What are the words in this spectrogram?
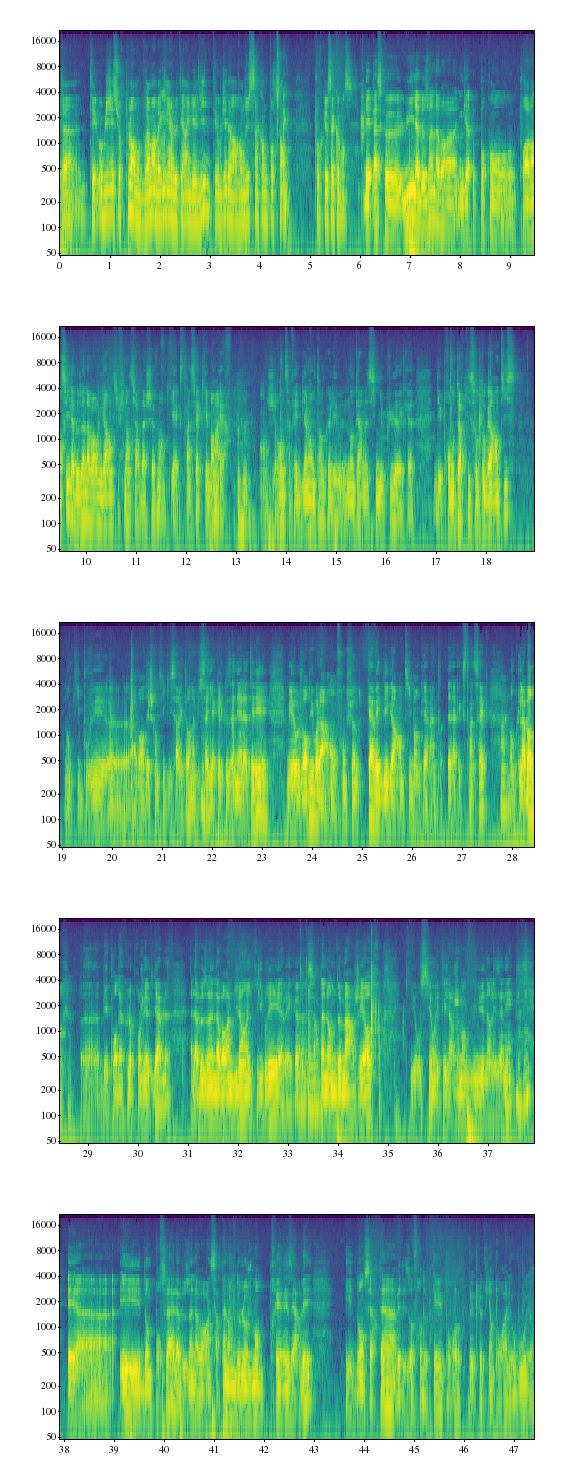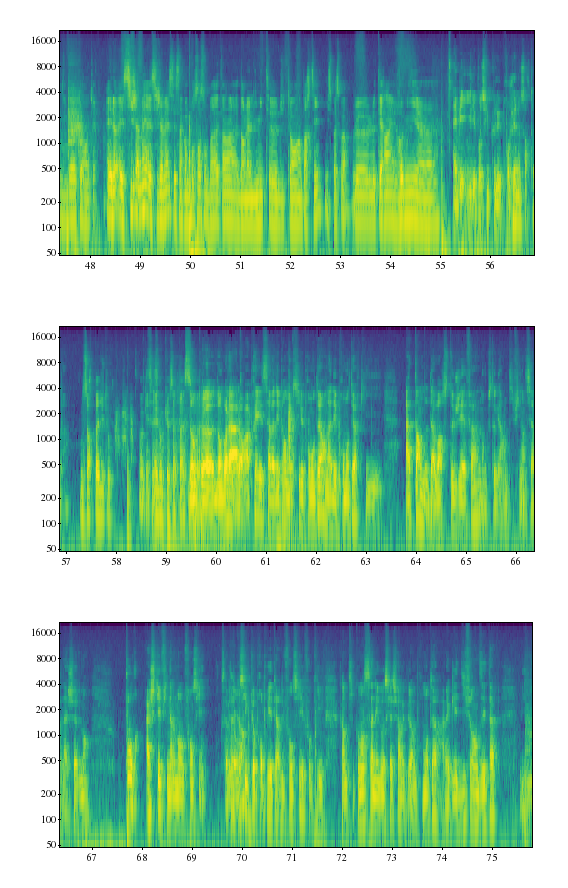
tu es obligé sur plan, donc vraiment avec Mm. rien, le terrain il est vide, tu es obligé d'avoir vendu 50% Ouais. pour que ça commence. Mais parce que lui, il a besoin d'avoir une pour qu'on pour avancer, il a besoin d'avoir une garantie financière d'achèvement qui est extrinsèque, qui est bancaire. Ouais. Mhm. En Gironde, ça fait bien longtemps que les notaires ne signent plus avec euh, des promoteurs qui s'auto-garantissent. Donc, ils pouvaient euh, avoir des chantiers qui s'arrêtaient. On a vu ça il y a quelques années à la télé. Mais aujourd'hui, voilà, on fonctionne qu'avec des garanties bancaires euh, extrinsèques. Ouais. Donc, la banque, euh, mais pour dire que le projet est viable, elle a besoin d'avoir un bilan équilibré avec un Totalement. certain nombre de marges et autres qui aussi ont été largement diminuées dans les années. Et, euh, et donc pour cela, elle a besoin d'avoir un certain nombre de logements pré-réservés et dont certains avaient des offres de prêt pour euh, prouver que le client pourra aller au bout. D'accord, ok. Et, si, jamais, si jamais ces 50% sont pas atteints dans la limite euh, du temps imparti, il se passe quoi? Le, le terrain est remis, euh, Eh bien, il est possible que les projets ne sortent pas. ne sortent pas du tout. Ok, et ça. donc euh, ça passe. Donc, euh, euh, donc voilà, alors après, ça va dépendre aussi des promoteurs. On a des promoteurs qui attendent d'avoir cette GFA, donc cette garantie financière d'achèvement, pour acheter finalement le foncier. Ça veut dire aussi que le propriétaire du foncier, il faut qu'il, quand il commence sa négociation avec un promoteur, avec les différentes étapes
